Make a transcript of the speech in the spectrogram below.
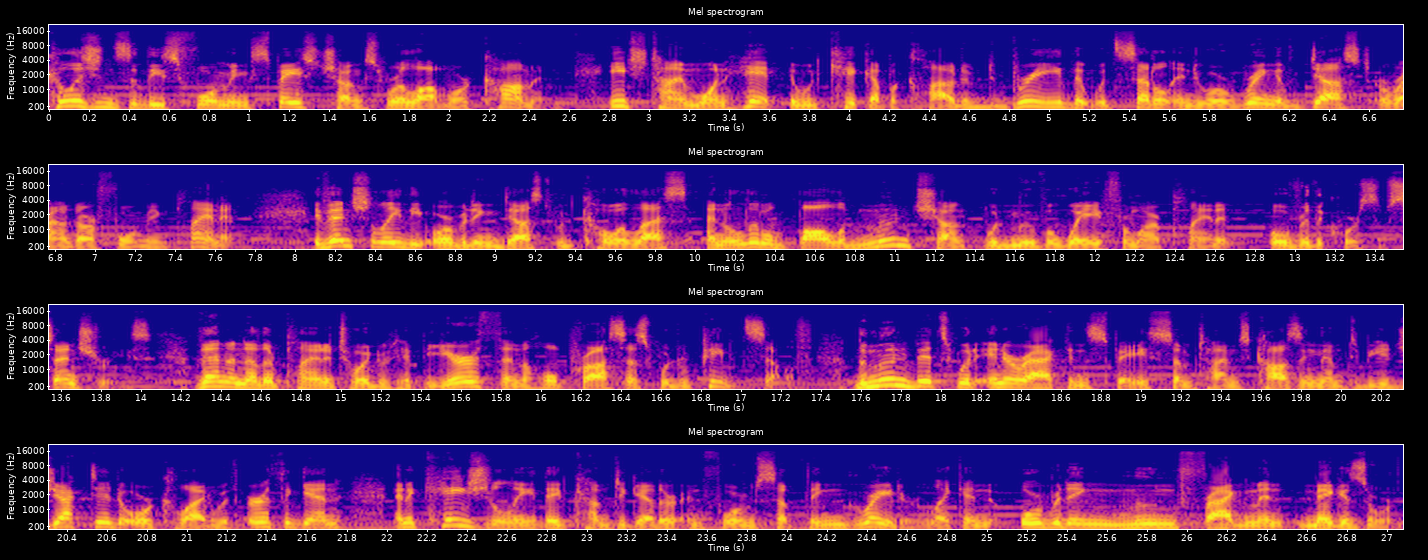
collisions of these forming space chunks were a lot more common. Each time one hit, it would kick up a cloud of debris that would settle into a ring of dust around our forming planet. Eventually, the orbiting dust would coalesce and a little ball of moon chunk would move away from our planet over the course of centuries. Then another planetoid would hit the Earth and the whole process would repeat itself. The moon bits would interact in space, sometimes causing them to be ejected or collide with Earth again, and occasionally they'd come together and form something greater, like an orbiting moon fragment megazord.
